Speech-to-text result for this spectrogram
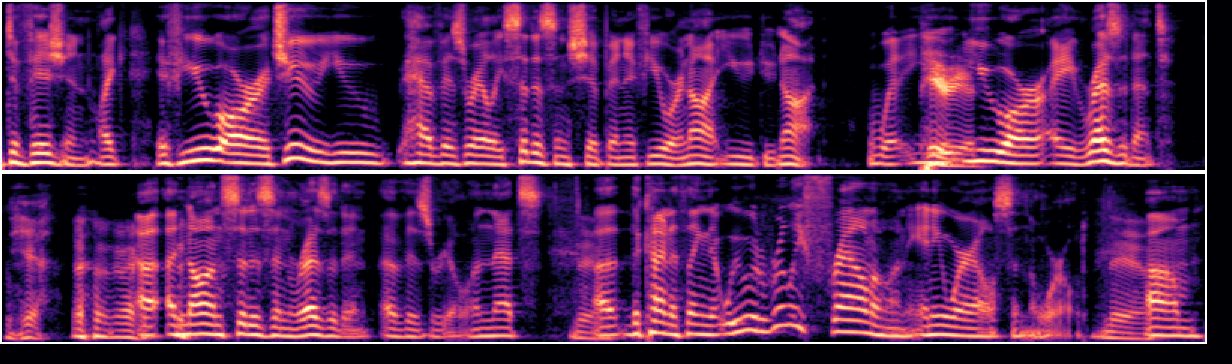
division. Like if you are a Jew, you have Israeli citizenship, and if you are not, you do not. What- You, you are a resident, Yeah. right. a, a non-citizen resident of Israel, and that's Yeah. uh, the kind of thing that we would really frown on anywhere else in the world. yeah. Um,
